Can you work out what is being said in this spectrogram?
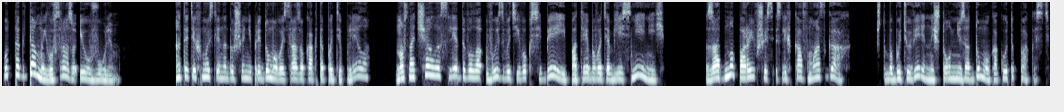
вот тогда мы его сразу и уволим. От этих мыслей на душе не придумывая сразу как-то потеплело, но сначала следовало вызвать его к себе и потребовать объяснений, заодно порывшись слегка в мозгах, чтобы быть уверенной, что он не задумал какую-то пакость.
